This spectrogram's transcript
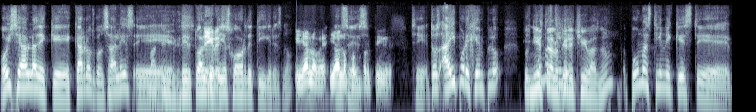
Hoy se habla de que Carlos González eh, virtualmente Tigres. ya es jugador de Tigres, ¿no? Y ya lo ve, ya lo Entonces, compró Tigres. Sí. Entonces, ahí, por ejemplo, pues, Iniestra Pumas lo tiene- quiere Chivas, ¿no? Pumas tiene que este,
